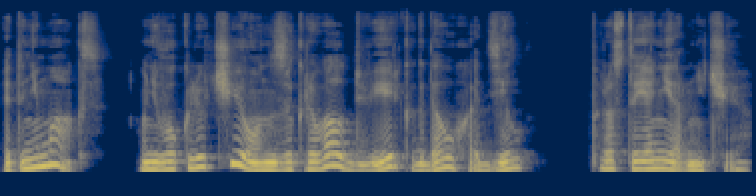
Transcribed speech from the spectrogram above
Это не Макс. У него ключи, он закрывал дверь, когда уходил. Просто я нервничаю.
